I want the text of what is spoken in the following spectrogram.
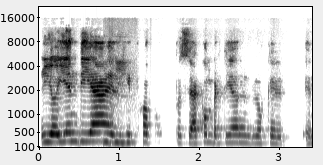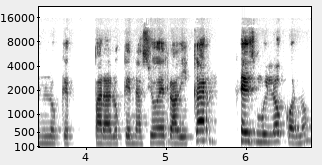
Y hoy en día el hip hop pues, se ha convertido en lo que, en lo que para lo que nació erradicar. Es muy loco, ¿no?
